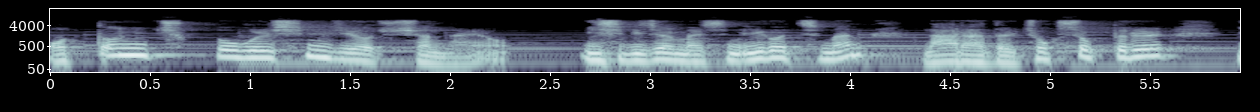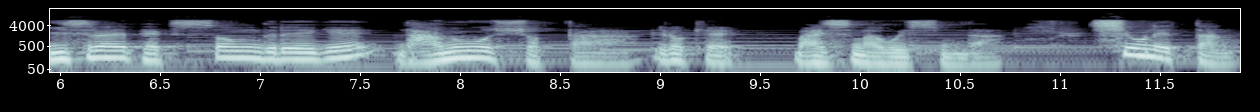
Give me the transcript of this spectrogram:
어떤 축복을 심지어 주셨나요? 22절 말씀 읽었지만 나라들, 족속들을 이스라엘 백성들에게 나누어 주셨다. 이렇게 말씀하고 있습니다. 시온의 땅,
